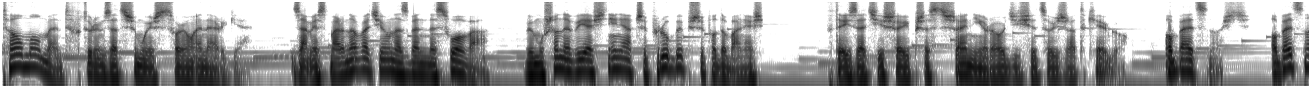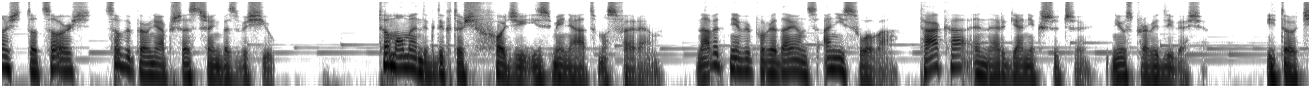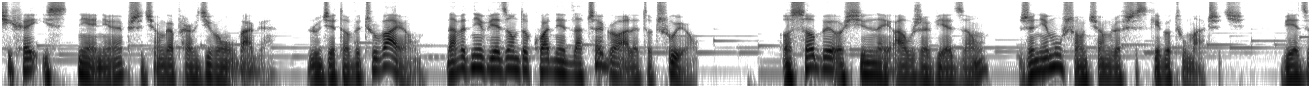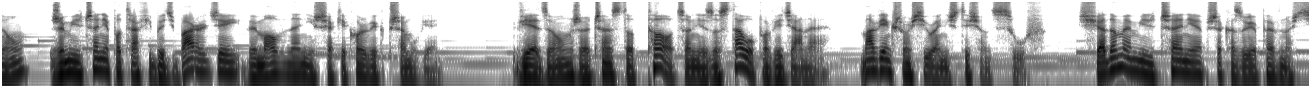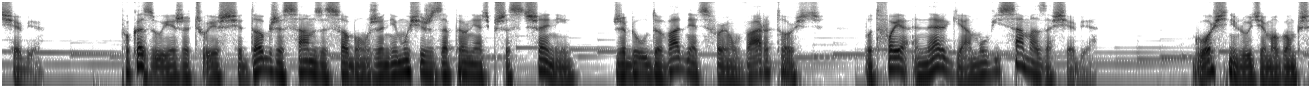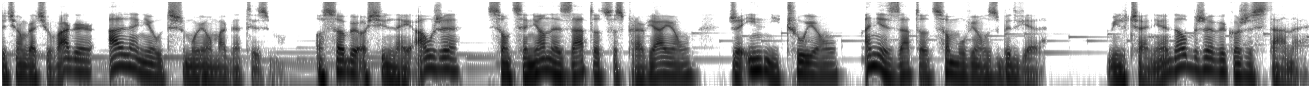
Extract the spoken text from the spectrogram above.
To moment, w którym zatrzymujesz swoją energię zamiast marnować ją na zbędne słowa, wymuszone wyjaśnienia czy próby przypodobania się. W tej zaciszej przestrzeni rodzi się coś rzadkiego. Obecność. Obecność to coś, co wypełnia przestrzeń bez wysiłku. To moment, gdy ktoś wchodzi i zmienia atmosferę, nawet nie wypowiadając ani słowa. Taka energia nie krzyczy, nie usprawiedliwia się. I to ciche istnienie przyciąga prawdziwą uwagę. Ludzie to wyczuwają, nawet nie wiedzą dokładnie dlaczego, ale to czują. Osoby o silnej aurze wiedzą, że nie muszą ciągle wszystkiego tłumaczyć. Wiedzą, że milczenie potrafi być bardziej wymowne niż jakiekolwiek przemówienie. Wiedzą, że często to, co nie zostało powiedziane, ma większą siłę niż tysiąc słów. Świadome milczenie przekazuje pewność siebie. Pokazuje, że czujesz się dobrze sam ze sobą, że nie musisz zapełniać przestrzeni, żeby udowadniać swoją wartość, bo Twoja energia mówi sama za siebie. Głośni ludzie mogą przyciągać uwagę, ale nie utrzymują magnetyzmu. Osoby o silnej aurze są cenione za to, co sprawiają, że inni czują, a nie za to, co mówią zbyt wiele. Milczenie, dobrze wykorzystane,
